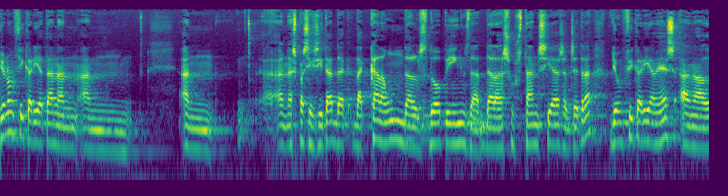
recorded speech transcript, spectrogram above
jo no em ficaria tant en, en, en, en especificitat de, de cada un dels dopings, de, de les substàncies, etc. Jo em ficaria més en, el,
